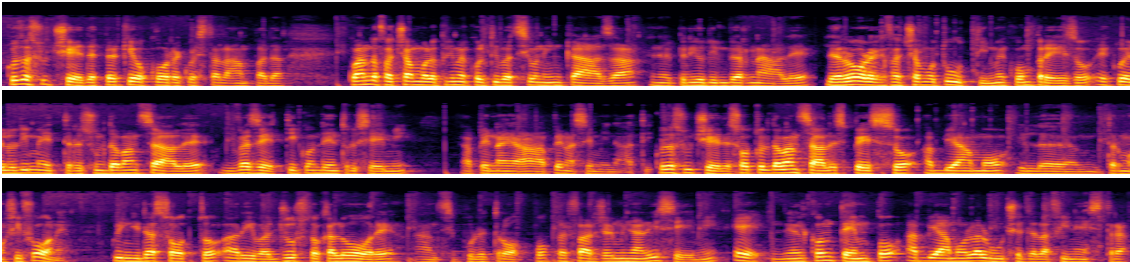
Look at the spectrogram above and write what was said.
Cosa succede? Perché occorre questa lampada? Quando facciamo le prime coltivazioni in casa, nel periodo invernale, l'errore che facciamo tutti, me compreso, è quello di mettere sul davanzale i vasetti con dentro i semi appena, appena seminati. Cosa succede? Sotto il davanzale spesso abbiamo il ehm, termosifone quindi da sotto arriva il giusto calore, anzi pure troppo, per far germinare i semi e nel contempo abbiamo la luce della finestra.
